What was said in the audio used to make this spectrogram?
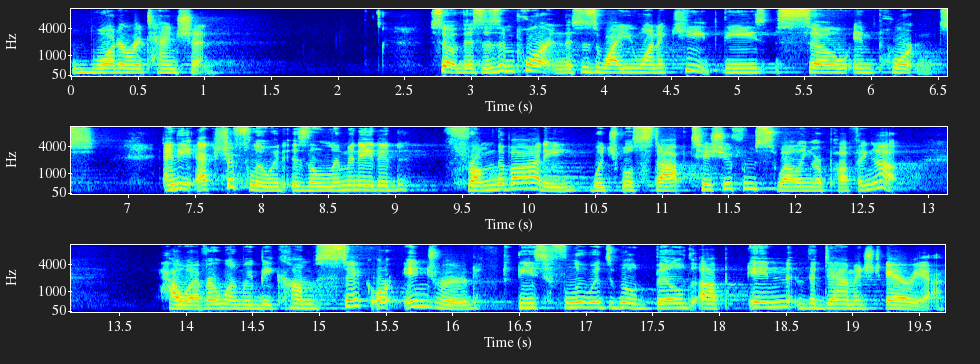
water retention. So, this is important. This is why you want to keep these so important. Any extra fluid is eliminated from the body, which will stop tissue from swelling or puffing up. However, when we become sick or injured, these fluids will build up in the damaged area,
